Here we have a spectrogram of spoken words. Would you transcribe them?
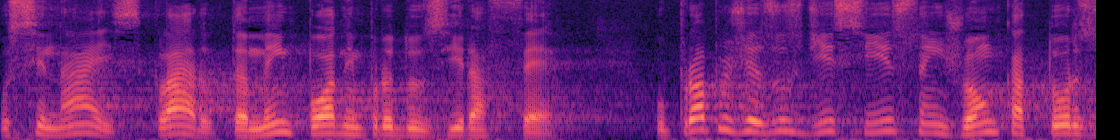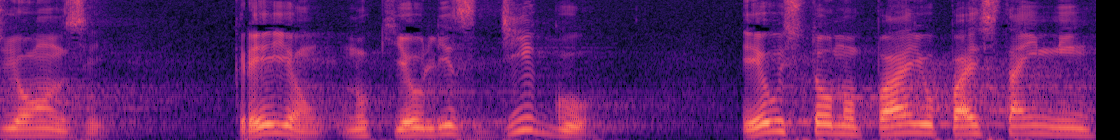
Os sinais, claro, também podem produzir a fé. O próprio Jesus disse isso em João 14, 11. Creiam no que eu lhes digo. Eu estou no Pai e o Pai está em mim.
